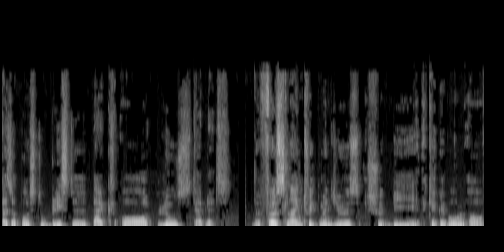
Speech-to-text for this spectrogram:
as opposed to blister packs or loose tablets. The first-line treatment used should be capable of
